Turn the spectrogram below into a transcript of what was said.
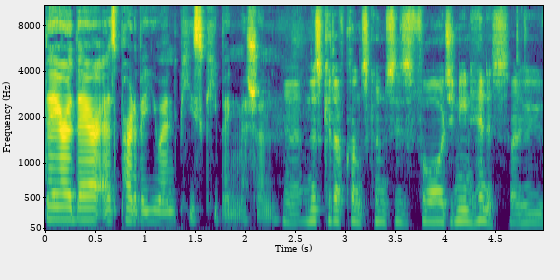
They are there as part of a UN peacekeeping mission. Yeah, and this could have consequences for Jeanine Hennis, right, who,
